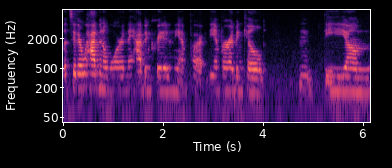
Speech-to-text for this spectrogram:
let's say there had been a war and they had been created and the emperor the emperor had been killed and the um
